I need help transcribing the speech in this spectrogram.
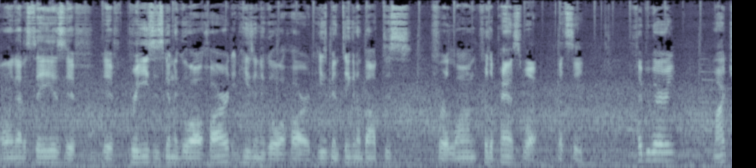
all I gotta say is if if Brees is gonna go out hard and he's gonna go out hard. He's been thinking about this for a long for the past what? Let's see. February, March,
